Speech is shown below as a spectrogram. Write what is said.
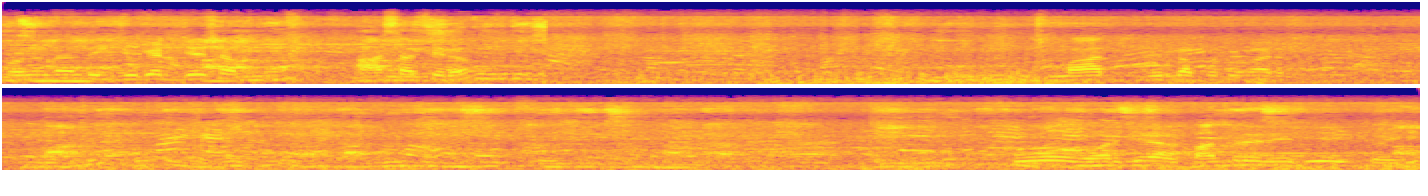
প্রত্নতান্ত্রিক যুগের যেসব আশা ছিল, মা দুর্গা প্রতিমার পুরো অরিজিনাল পাথরের এ দিয়েই তৈরি।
